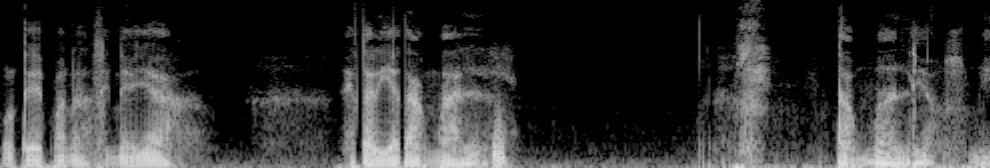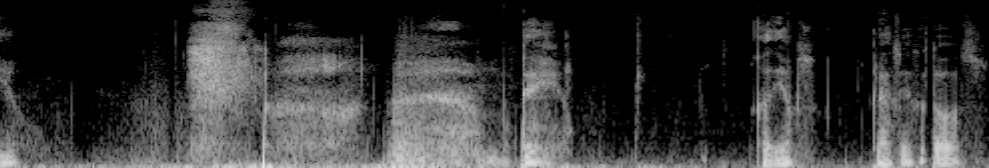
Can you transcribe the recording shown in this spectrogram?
Porque pana, sin ella estaría tan mal. Tan mal, Dios mío. Ok. Adiós. Gracias a todos.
